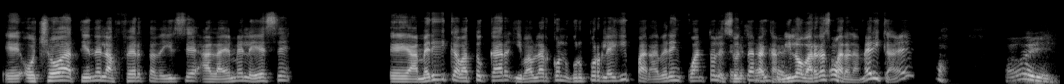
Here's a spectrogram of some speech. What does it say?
eh, Ochoa tiene la oferta de irse a la MLS, eh, América va a tocar y va a hablar con el grupo Orlegui para ver en cuánto le sueltan a. Camilo Vargas Oh. para la América, ¿eh? Ay,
